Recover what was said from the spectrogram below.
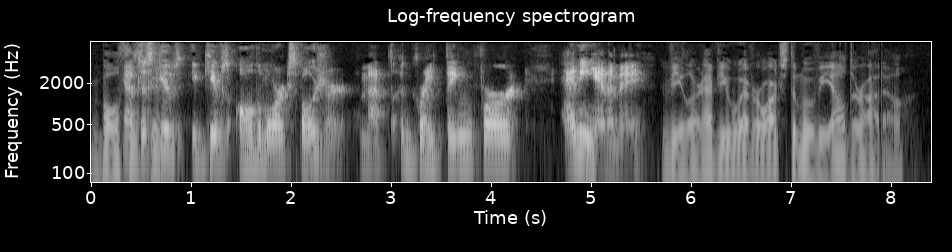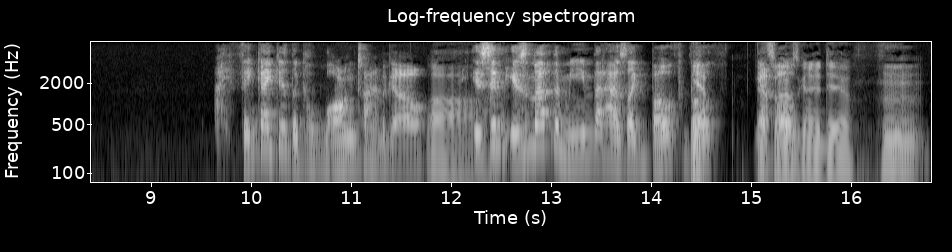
Both Yeah, it just good. gives it gives all the more exposure, and that's a great thing for any anime. V-Lord, have you ever watched the movie El Dorado? I think I did like a long time ago. Oh, Isn't isn't that the meme that has like both both? That's yeah, what I was gonna do.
